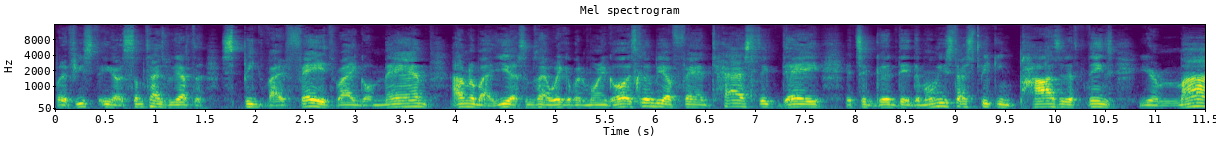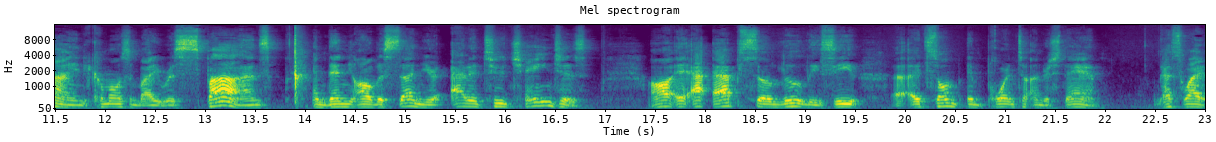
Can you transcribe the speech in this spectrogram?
But if you, you know, sometimes we have to speak by faith, right? And go, man, I don't know about you. Sometimes I wake up in the morning go, oh, it's going to be a fantastic day. It's a good day. The moment you start speaking positive things, your mind, come on, somebody, responds. And then all of a sudden your attitude changes. Oh, absolutely. See, uh, it's so important to understand. That's why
